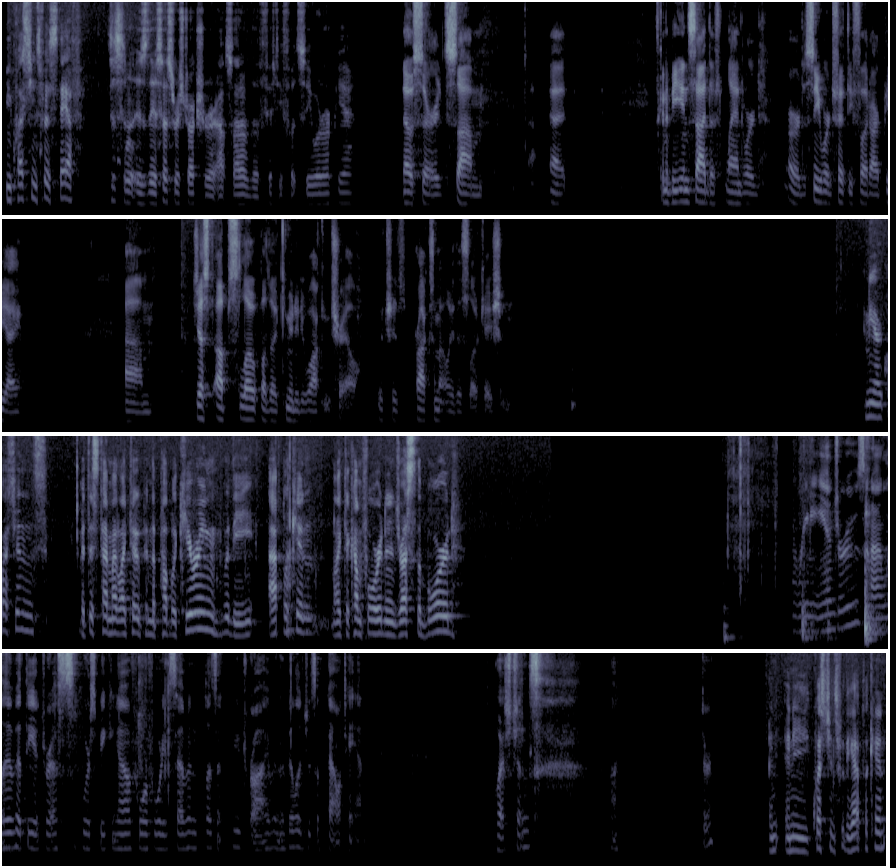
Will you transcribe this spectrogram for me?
Any questions for the staff? Is this, an- is the accessory structure outside of the fifty-foot seaward RPA? No, sir, it's, um, uh, it's gonna be inside the landward, or the seaward fifty-foot RPA. Um, just upslope of the community walking trail, which is approximately this location. Any other questions? At this time, I'd like to open the public hearing. Would the applicant like to come forward and address the board? Marini Andrews, and I live at the address we're speaking of, 447 Pleasant View Drive in the villages of Powhatan. Questions? Uh, Sir? Any- Any questions for the applicant?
